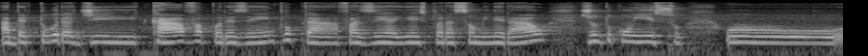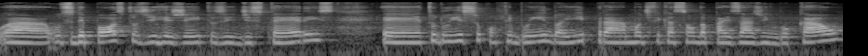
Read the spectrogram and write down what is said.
abertura de cava, por exemplo, para fazer aí a exploração mineral. Junto com isso, o, a, os depósitos de rejeitos e de estéreis, é, tudo isso contribuindo aí para a modificação da paisagem local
